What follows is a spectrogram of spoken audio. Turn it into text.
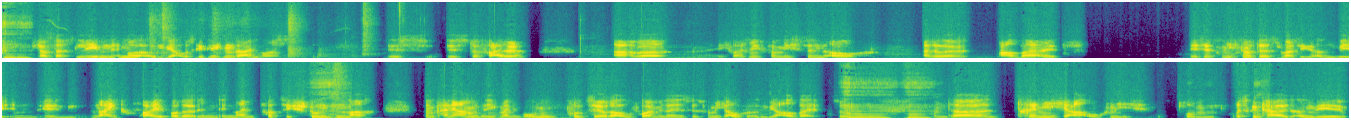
Mhm. Ich glaube, dass Leben immer irgendwie ausgeglichen sein muss, ist, ist der Fall. Aber ich weiß nicht, für mich sind auch, also Arbeit ist jetzt nicht nur das, was ich irgendwie in, in 9 to 5 oder in, in meinen 40 Stunden mache, sondern keine Ahnung, wenn ich meine Wohnung putze oder aufräume, dann ist das für mich auch irgendwie Arbeit. So. Mhm. Und da trenne ich ja auch nicht drum. Es gibt halt irgendwie,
